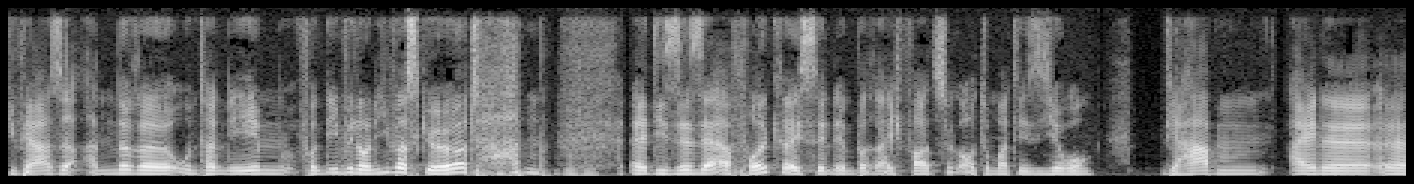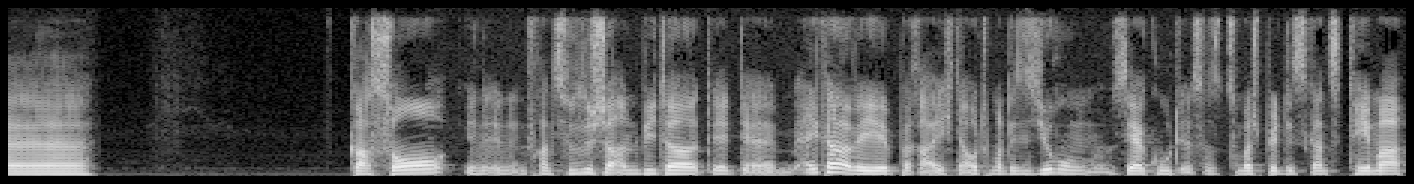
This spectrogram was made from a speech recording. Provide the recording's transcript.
diverse andere Unternehmen, von denen wir noch nie was gehört haben, mhm. äh, die sehr, sehr erfolgreich sind im Bereich Fahrzeugautomatisierung. Wir haben eine äh, Garçon, in, in, ein französischer Anbieter, der, der im Lkw-Bereich der Automatisierung sehr gut ist. Also zum Beispiel das ganze Thema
